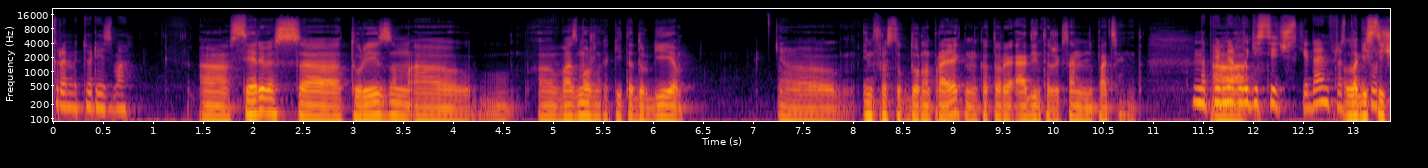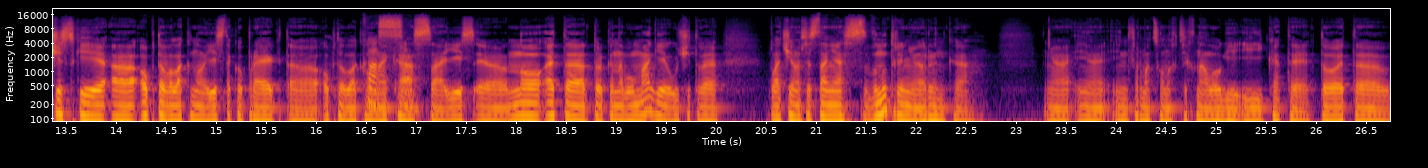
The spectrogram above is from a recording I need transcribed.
кроме туризма? А, Сервис, а, туризм, а, а, возможно, какие-то другие а, инфраструктурные проекты, на которые один Таджикистан не потянет. Например, А, логистический, да, инфраструктура? Логистические а, оптоволокно, есть такой проект а, оптоволоконная Касса. касса, есть, э, но это только на бумаге, учитывая плачевное состояние с внутреннего рынка а, информационных технологий и ИКТ, то это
